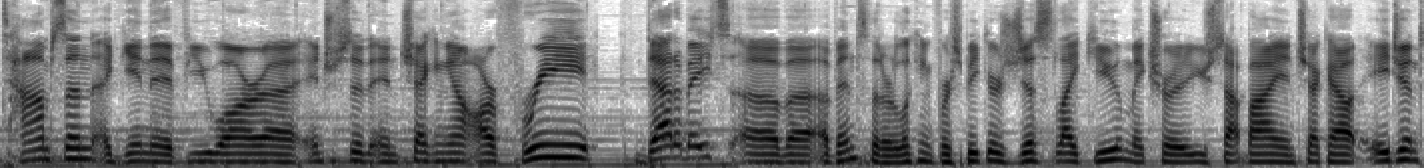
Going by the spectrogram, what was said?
Thompson. Again, if you are uh, interested in checking out our free database of uh, events that are looking for speakers just like you, make sure you stop by and check out Agent.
